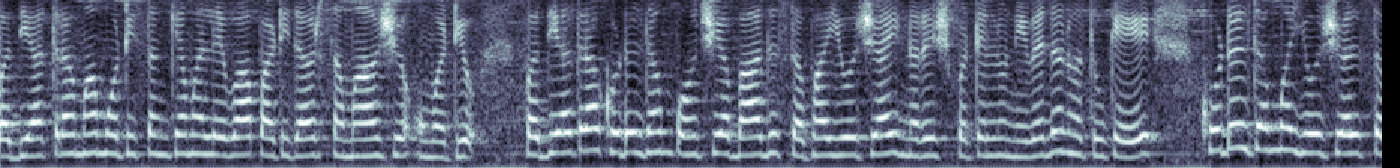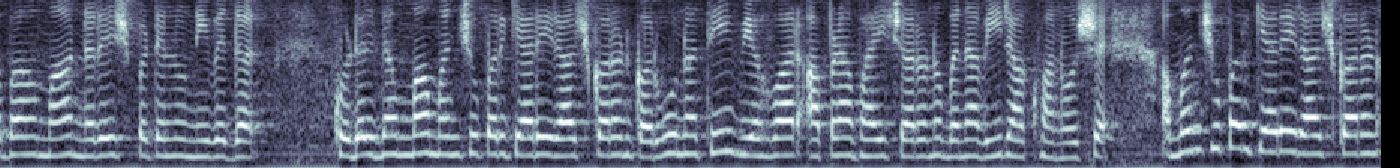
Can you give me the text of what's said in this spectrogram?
પદયાત્રામાં મોટી સંખ્યામાં લેવા પાટીદાર સમાજ ઉમટ્યો. પદયાત્રા ખોડલધામ પહોંચ્યા બાદ સભા યોજાઈ. નરેશ પટેલનું નિવેદન હતું કે, ખોડલધામમાં યોજાયેલ સભામાં નરેશ પટેલનું નિવેદન ખોડલધામમાં મંચ ઉપર ક્યારેય રાજકારણ કરવું નથી, વ્યવહાર આપણા ભાઈચારાનો બનાવી રાખવાનો છે. આ મંચ ઉપર ક્યારેય રાજકારણ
